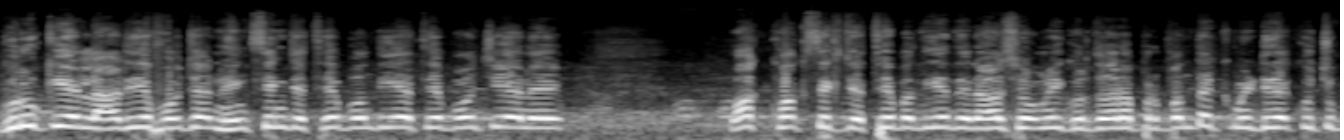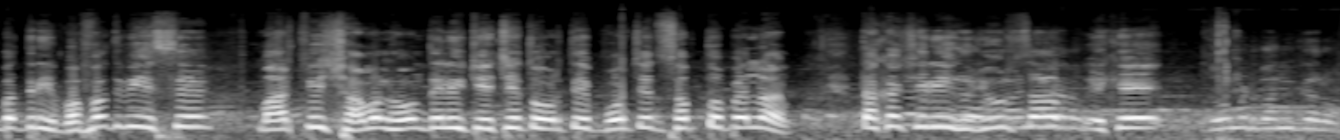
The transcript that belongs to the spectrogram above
ਗੁਰੂ ਕੀ ਲਾੜੀਏ ਫੌਜਾਂ ਨਿਹੰਗ ਸਿੰਘ ਜਥੇਬੰਦੀਆਂ ਇੱਥੇ ਪਹੁੰਚੀਆਂ ਨੇ। ਵੱਖ-ਵੱਖ ਸਿੱਖ ਜਥੇਬੰਦੀਆਂ ਦੇ ਨਾਲ ਸ਼੍ਰੋਮਣੀ ਗੁਰਦੁਆਰਾ ਪ੍ਰਬੰਧਕ ਕਮੇਟੀ ਦੇ ਕੁਝ ਪੱਧਰੀ ਵਫਦ ਵੀ ਇਸ ਮਾਰਚ ਵਿੱਚ ਸ਼ਾਮਲ ਹੋਣ ਦੇ ਲਈ ਉਚੇਚੇ ਤੌਰ ਤੇ ਪਹੁੰਚੇ। ਸਭ ਤੋਂ ਪਹਿਲਾਂ ਤਖਤ ਸ੍ਰੀ ਹਜੂਰ ਸਾਹਿਬ ਵਿਖੇ 2 ਮਿੰਟ ਬੰਦ ਕਰੋ।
